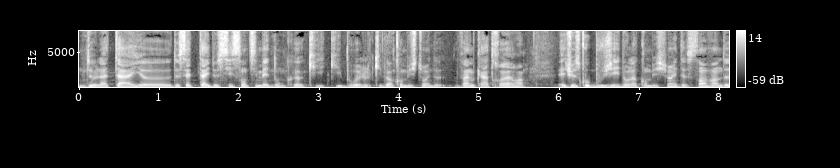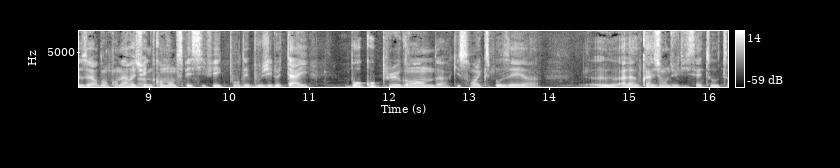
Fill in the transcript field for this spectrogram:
de la taille, euh, de cette taille de 6 cm, donc euh, qui, qui brûle, qui dont la combustion est de 24 heures, et jusqu'aux bougies dont la combustion est de 122 heures. Donc, on a reçu une commande spécifique pour des bougies de taille beaucoup plus grande qui seront exposées euh, euh, à l'occasion du 17 août.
